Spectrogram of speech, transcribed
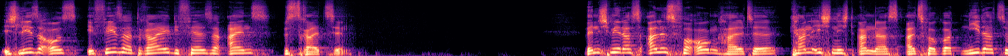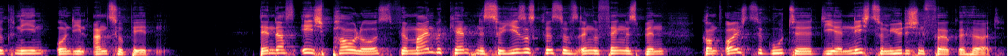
Ich lese aus Epheser 3, die Verse 1 bis 13. Wenn ich mir das alles vor Augen halte, kann ich nicht anders, als vor Gott niederzuknien und ihn anzubeten. Denn dass ich, Paulus, für mein Bekenntnis zu Jesus Christus im Gefängnis bin, kommt euch zugute, die ihr nicht zum jüdischen Volk gehört.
